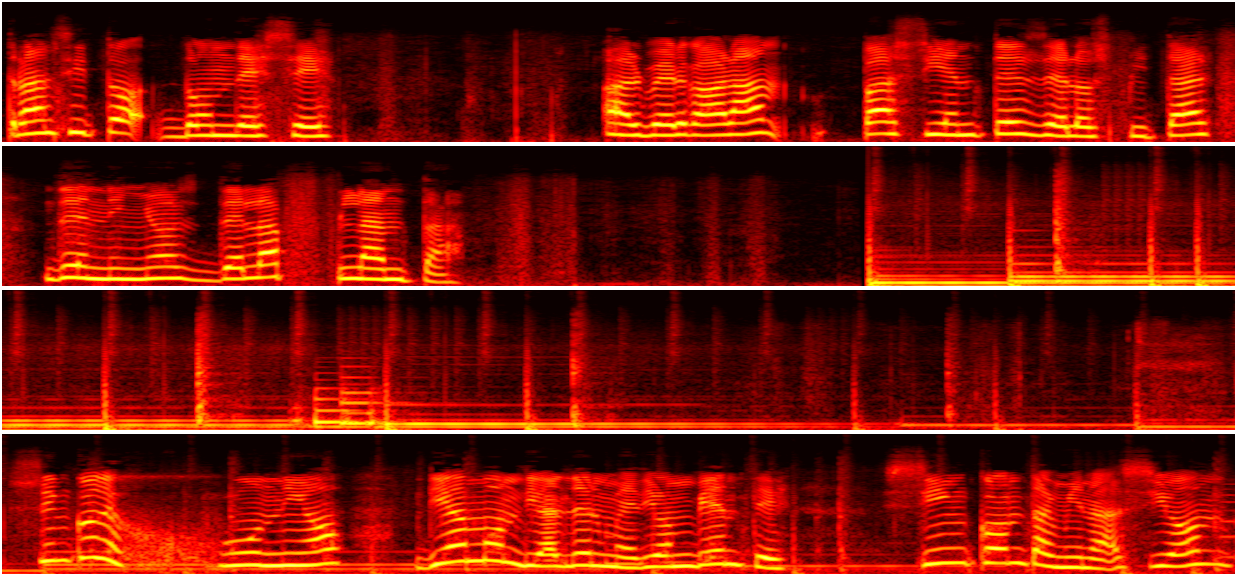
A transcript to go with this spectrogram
tránsito donde se albergarán pacientes del Hospital de Niños de la planta. De junio... Día Mundial del Medio Ambiente... ...sin contaminación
